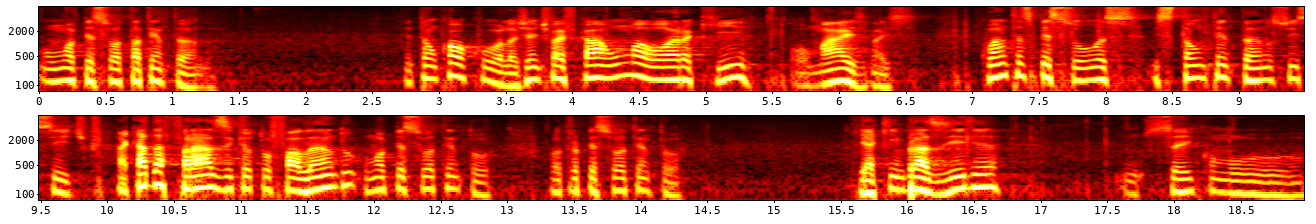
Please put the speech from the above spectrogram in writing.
uma pessoa está tentando. Então calcula, a gente vai ficar uma hora aqui, ou mais, mas quantas pessoas estão tentando suicídio? A cada frase que eu estou falando, uma pessoa tentou, outra pessoa tentou. E aqui em Brasília, não sei como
